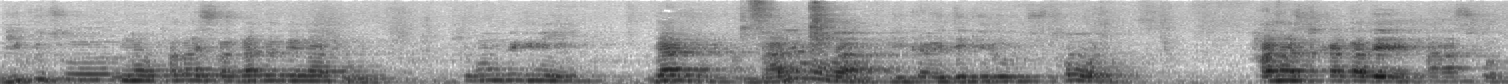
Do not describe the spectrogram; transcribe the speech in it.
理屈の正しさだけでなく基本的に誰もが理解できる通り話し方で話すこと。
